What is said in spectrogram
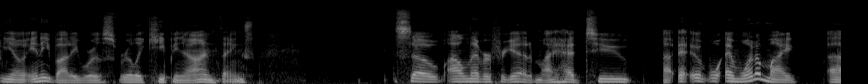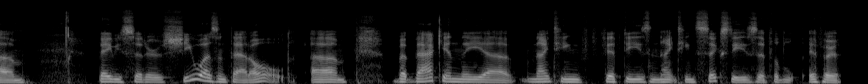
you know, anybody was really keeping an eye on things. So I'll never forget. I had two, uh, and one of my um, babysitters, she wasn't that old. Um, but back in the uh, 1950s and 1960s, if a, if a,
